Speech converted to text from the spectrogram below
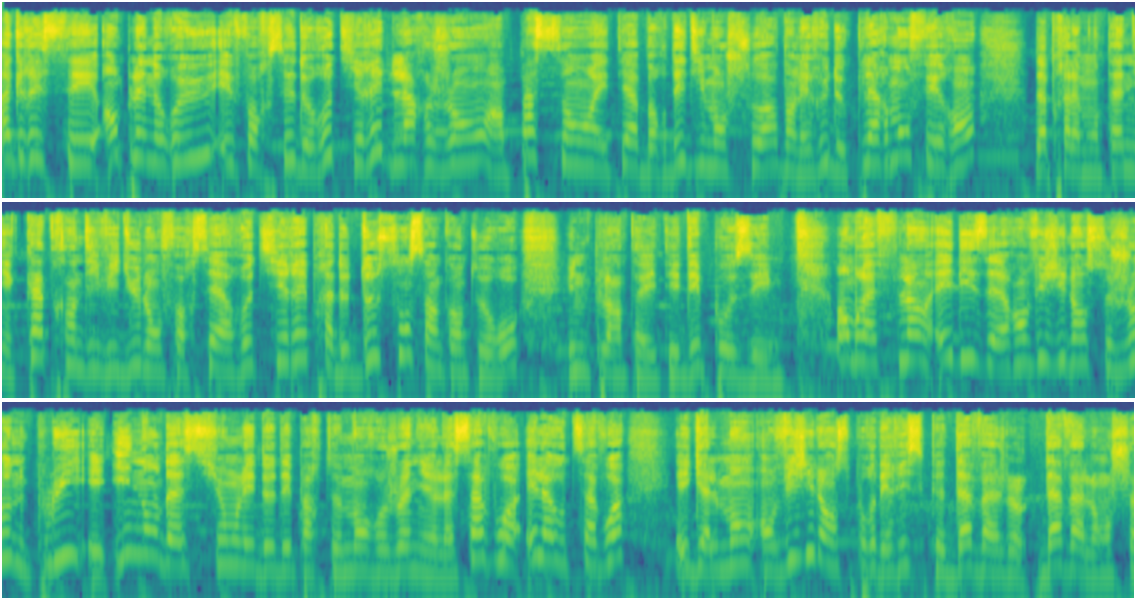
Agressé en pleine rue et forcé de retirer de l'argent, un passant a été abordé dimanche soir dans les rues de Clermont-Ferrand. D'après la montagne, quatre individus l'ont forcé à retirer près de 250 euros. Une plainte a été déposée. En bref, l'un et l'Isère en vigilance jaune, pluie et inondation. Les deux départements rejoignent la Savoie et la Haute-Savoie, également en vigilance pour des risques d'avalanche.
